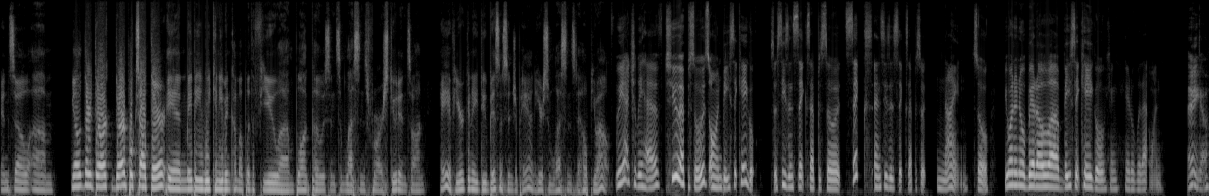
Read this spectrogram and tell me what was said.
and so um, you know there there are there are books out there and maybe we can even come up with a few um, blog posts and some lessons for our students on hey if you're going to do business in japan here's some lessons to help you out we actually have two episodes on basic Keigo. So season six, episode six, and season six, episode nine. So if you want to know a bit of uh, basic Keigo, you can head over that one. there you go.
